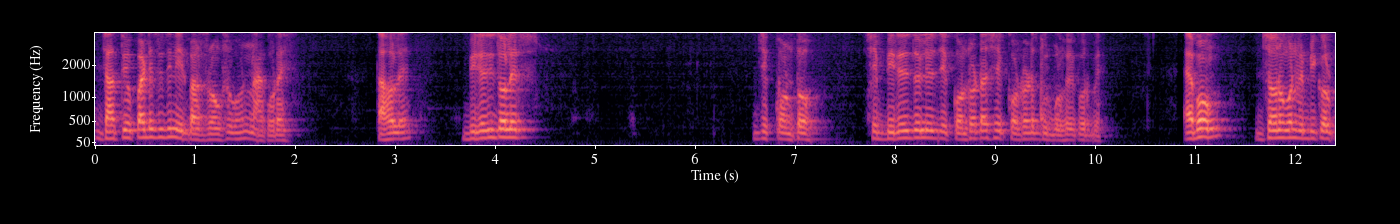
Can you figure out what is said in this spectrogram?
জাতীয় পার্টি যদি নির্বাচনে অংশগ্রহণ না করে, তাহলে বিরোধী দলের যে কণ্ঠ, সেই বিরোধী দলীয় যে কণ্ঠটা, সেই কণ্ঠটা দুর্বল হয়ে পড়বে এবং জনগণের বিকল্প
